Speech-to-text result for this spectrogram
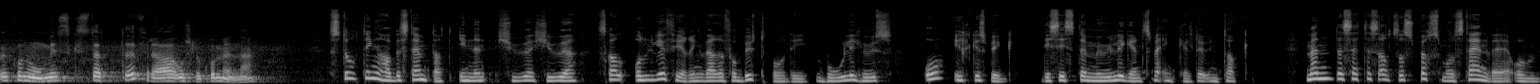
økonomisk støtte fra Oslo kommune. Stortinget har bestemt at innen 2020 skal oljefyring være forbudt både i bolighus og yrkesbygg, de siste muligens med enkelte unntak. Men det settes altså spørsmålstegn ved om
